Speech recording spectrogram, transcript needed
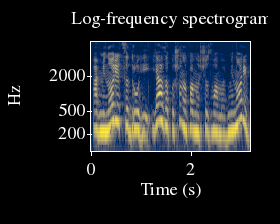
а в мінорі це другий. Я запишу, напевно, що з вами в мінорі.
